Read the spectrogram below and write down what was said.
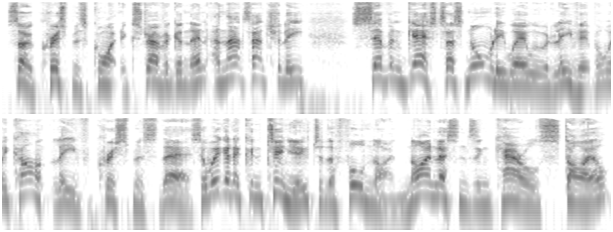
So, Christmas quite extravagant then, and that's actually seven guests. That's normally where we would leave it, but we can't leave Christmas there. So, we're going to continue to the full nine. Nine lessons in carols style,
